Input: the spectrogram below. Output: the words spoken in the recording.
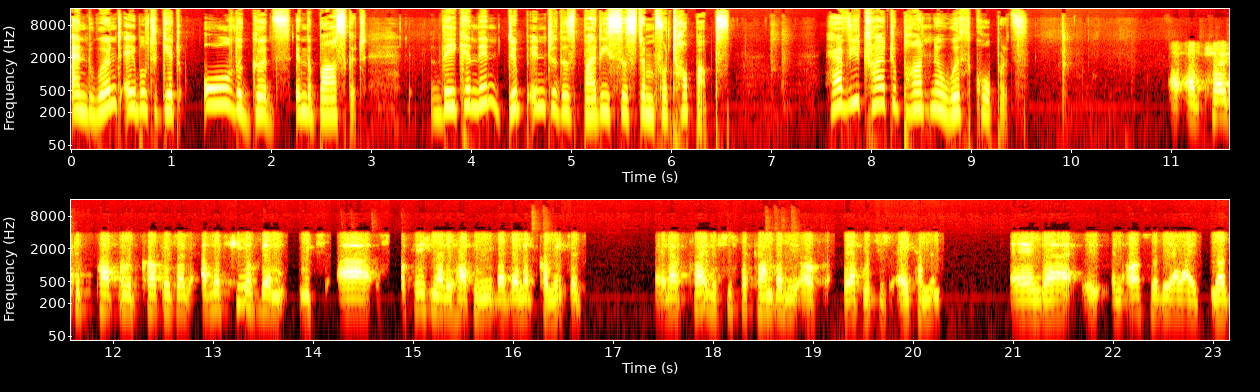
and weren't able to get all the goods in the basket, they can then dip into this buddy system for top ups. Have you tried to partner with corporates? I've tried to partner with corporates. I've got a few of them which are occasionally helping me, but they're not committed. And I've tried the sister company of PEP, which is Ackerman. And, uh, and also they are like not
